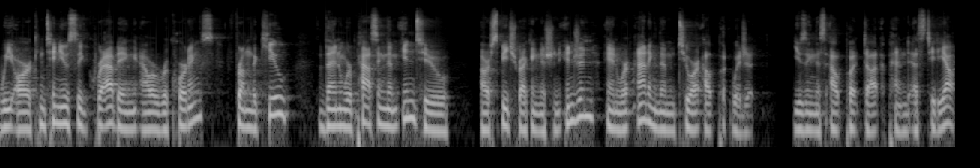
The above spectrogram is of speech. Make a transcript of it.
we are continuously grabbing our recordings from the queue, then we're passing them into our speech recognition engine, and we're adding them to our output widget using this output.append stdout.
